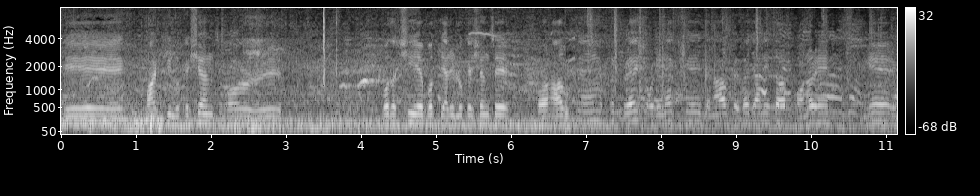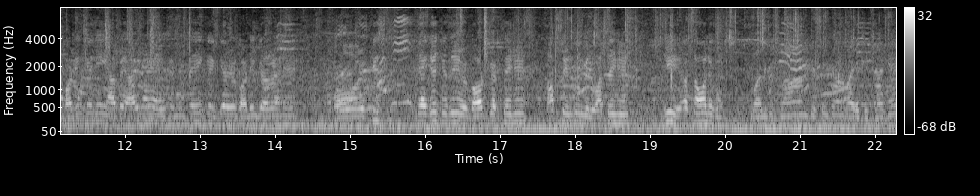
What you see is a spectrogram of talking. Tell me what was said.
कि पार्क की लोकेशंस और बहुत अच्छी है बहुत प्यारी लोकेशन है। और आप फ्रेश ऑर्डिनक के जनाब फैसल जानी साहब ऑनर हैं। ये रिकॉर्डिंग के लिए यहाँ पे आए हुए हैं। इनसे मिलते हैं कि क्या रिकॉर्डिंग कर रहे हैं और किस क्या क्या चीज़ें रिकॉर्ड करते हैं आपसे इनको मिलवाते हैं। जी अस्सलाम वालेकुम। वालेकुम कैसे कौन भाई? ठीक ठाक है?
